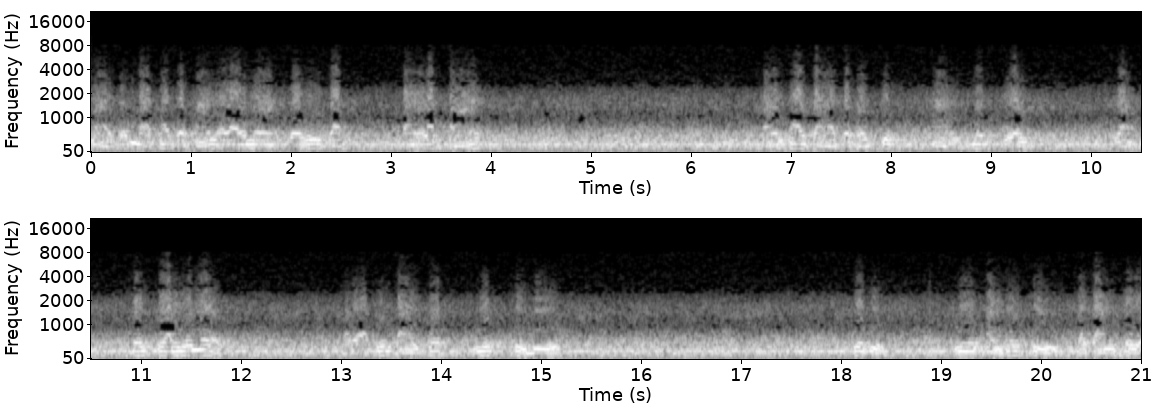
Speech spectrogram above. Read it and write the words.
หลายสมบัติพระจะฐานอะไรมาจะรู้จักการรักษาการใช้จ่ายจะต้องคิดอ่านเมื่ควรว่าเป็นควรหรือไม่แต่ที่การพบนึกที่ดี ที่ดีมีคำทั้งสี่ประจำเตัว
